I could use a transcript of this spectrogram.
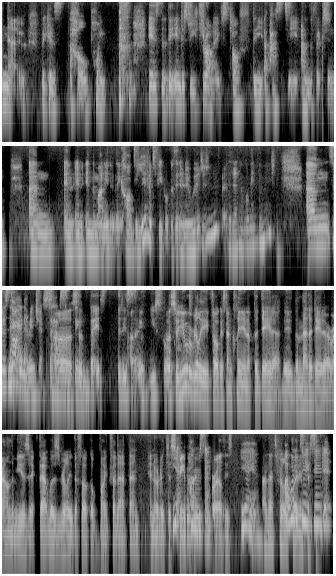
no, because the whole point is that the industry thrives off the opacity and the friction um, in, in, in, the money that they can't deliver to people because they don't know where to deliver it. They don't have all the information. Um, so it's not in their interest to have uh, something so, that is that is so useful. Oh, so you were really focused on cleaning up the data, the, the metadata around the music. That was really the focal point for that then, in order to streamline yeah, royalties. Yeah, yeah. Oh, that's really I wanted to exhibit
